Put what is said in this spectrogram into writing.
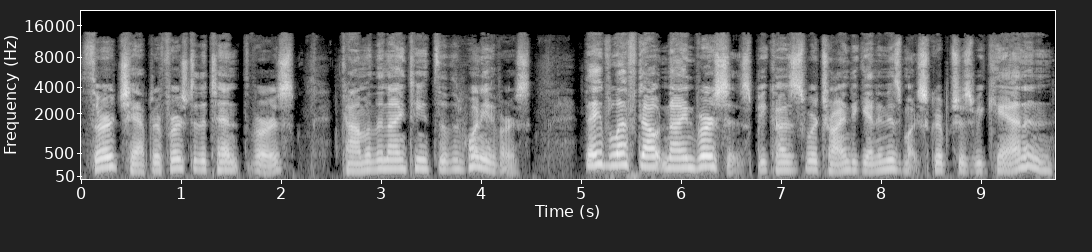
third chapter, first to the 10th verse, comma the 19th to the 20th verse. They've left out nine verses because we're trying to get in as much scripture as we can, and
